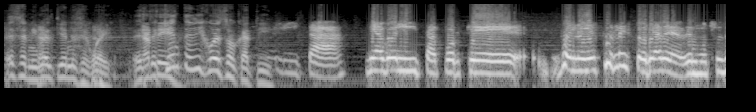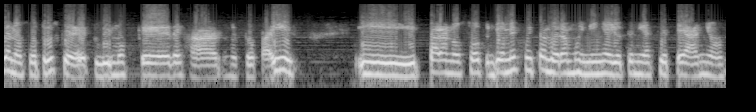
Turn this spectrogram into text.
Ese nivel tiene ese güey. Este, ¿Quién te dijo eso, Katy? Mi abuelita, mi abuelita, porque, bueno, y esta es la historia de, muchos de nosotros que tuvimos que dejar nuestro país. Y para nosotros, yo me fui cuando era muy niña, yo tenía siete años.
